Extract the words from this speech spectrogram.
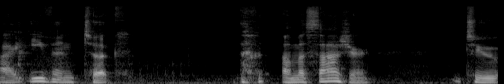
I even took a massager to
